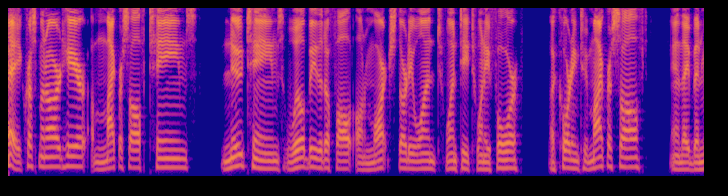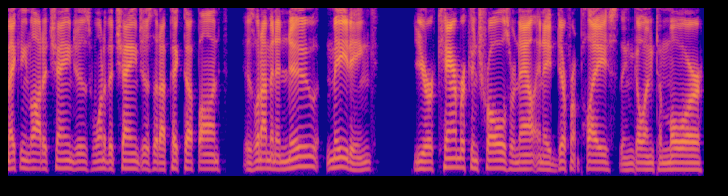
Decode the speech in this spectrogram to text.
Hey, Chris Menard here. Microsoft Teams, new Teams will be the default on March 31, 2024, according to Microsoft. And they've been making a lot of changes. One of the changes that I picked up on is when I'm in a new meeting, your camera controls are now in a different place than going to more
